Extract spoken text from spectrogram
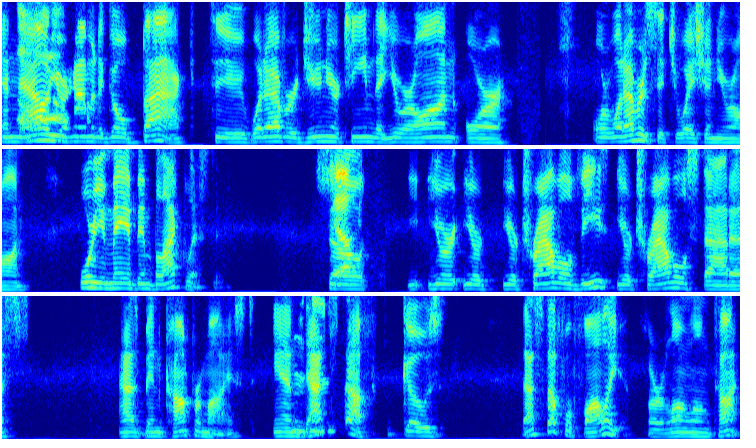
And now wow. you're having to go back to whatever junior team that you were on or or whatever situation you're on, or you may have been blacklisted. So yeah. your your your travel visa your travel status has been compromised. And mm-hmm. that stuff goes that stuff will follow you for a long, long time.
